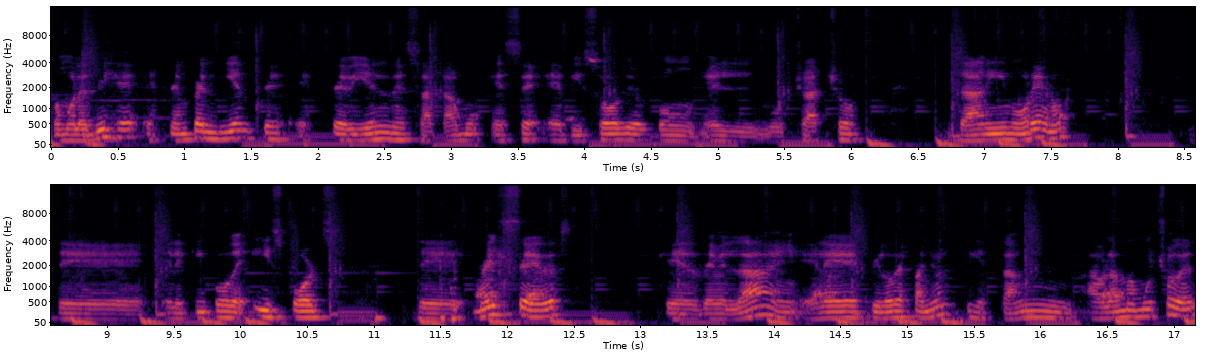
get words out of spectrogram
como les dije, estén pendientes. Este viernes sacamos ese episodio con el muchacho Dani Moreno del el equipo de esports de Mercedes, que de verdad él es piloto español y están hablando mucho de él.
